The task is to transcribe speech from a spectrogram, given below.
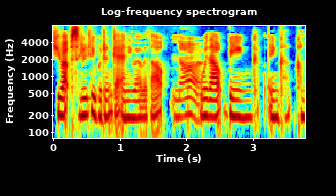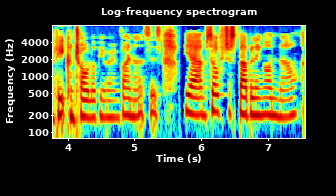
you absolutely wouldn't get anywhere without No. without being in c- complete control of your own finances. Yeah, I'm sort of just babbling on now.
